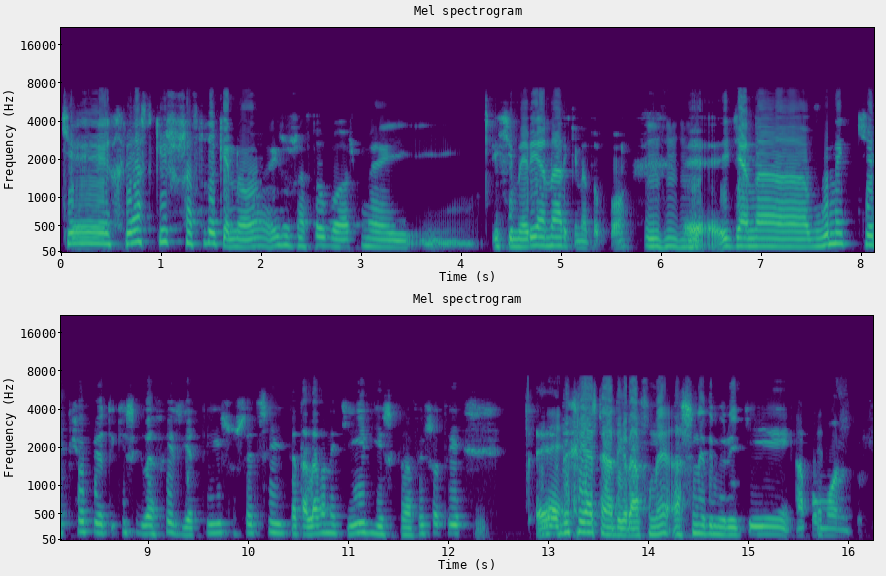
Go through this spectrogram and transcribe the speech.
και χρειάστηκε ίσως αυτό το κενό, ίσως αυτό που ας πούμε η, η χειμερή ανάρκη να το πω, ε, για να βγουν και πιο ποιοτικοί συγγραφείς, γιατί ίσως έτσι καταλάβανε και οι ίδιοι συγγραφείς ότι ε, ναι. δεν χρειάζεται να αντιγράφουν, ας είναι δημιουργικοί από έτσι, μόνοι τους.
